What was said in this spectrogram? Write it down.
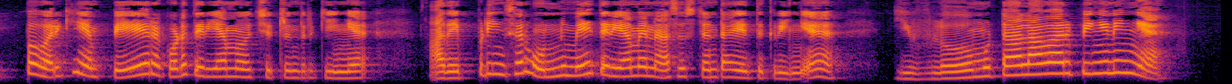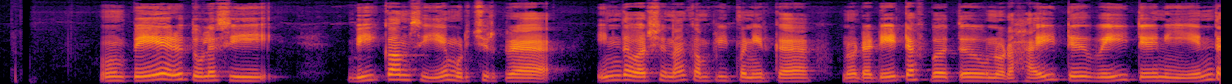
இப்போ வரைக்கும் என் பேரை கூட தெரியாமல் வச்சுட்டு இருந்திருக்கீங்க. அது எப்படிங்க சார் ஒன்றுமே தெரியாமல் என்ன அசிஸ்டண்ட்டாக ஏற்றுக்கிறீங்க இவ்வளோ முட்டாளாவாக இருப்பீங்க நீங்கள் உன் பேர் துளசி. பிகாம் சிஏ முடிச்சிருக்கிற. இந்த வருஷம் தான் கம்ப்ளீட் பண்ணியிருக்க உன்னோட டேட் ஆஃப் பர்த்து உன்னோட ஹைட்டு வெயிட்டு நீ எந்த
